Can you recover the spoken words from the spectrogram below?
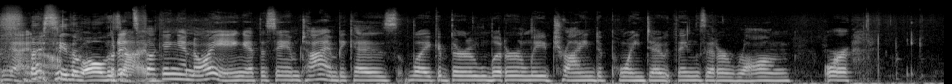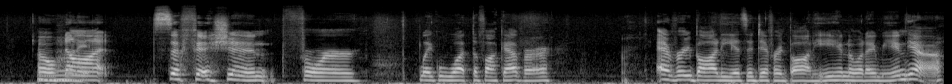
Yeah, I I, see them all the But time. But it's fucking annoying at the same time because like they're literally trying to point out things that are wrong or Oh, honey. Sufficient for like what the fuck ever. Every body is a different body, you know what I mean? yeah,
